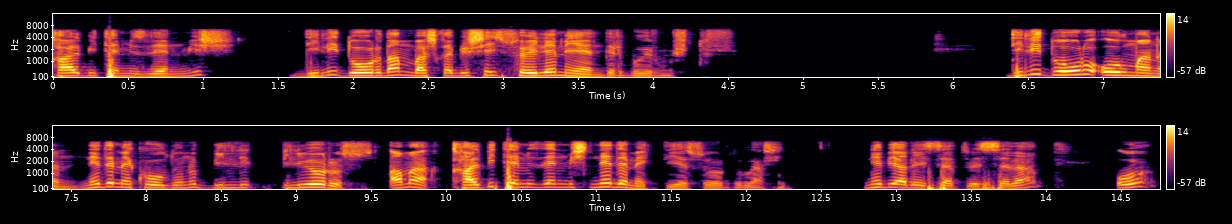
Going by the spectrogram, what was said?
kalbi temizlenmiş, dili doğrudan başka bir şey söylemeyendir buyurmuştur. Dili doğru olmanın ne demek olduğunu biliyoruz ama kalbi temizlenmiş ne demek diye sordular. Nebi Aleyhisselatü Vesselam o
